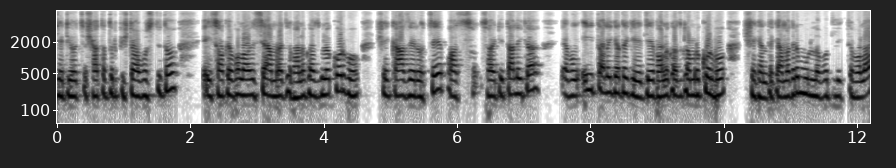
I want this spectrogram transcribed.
যেটি হচ্ছে সাতাত্তর পৃষ্ঠা অবস্থিত। এই শখে বলা হয়েছে, আমরা যে ভালো কাজগুলো করব, সেই কাজের হচ্ছে পাঁচ, ছয়টি তালিকা এবং এই তালিকা থেকে যে ভালো কাজগুলো আমরা করব, সেখান থেকে আমাদের মূল্যবোধ লিখতে বলা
